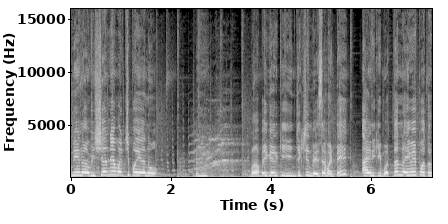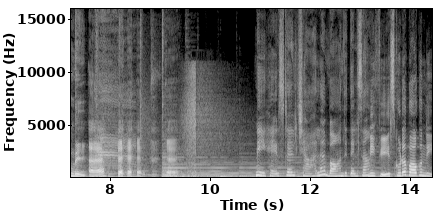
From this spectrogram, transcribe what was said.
నేను ఆ విషయాన్నే మర్చిపోయాను. బాబాయ్ గారికి ఇంజెక్షన్ వేసామంటే ఆయనకి మొత్తం నయమైపోతుంది. ఆ? నీ హెయిర్ స్టైల్ చాలా బాగుంది తెలుసా? నీ ఫేస్ కూడా బాగుంది.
